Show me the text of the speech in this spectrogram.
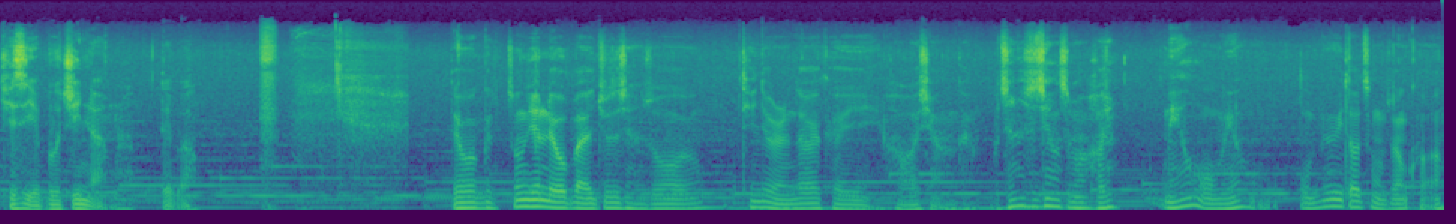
其实也不尽然了，对吧？对我中间留白，就是想说，听的人大家可以好好想想看，我真的是这样子吗？好像没有，我没有，我没有遇到这种状况，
